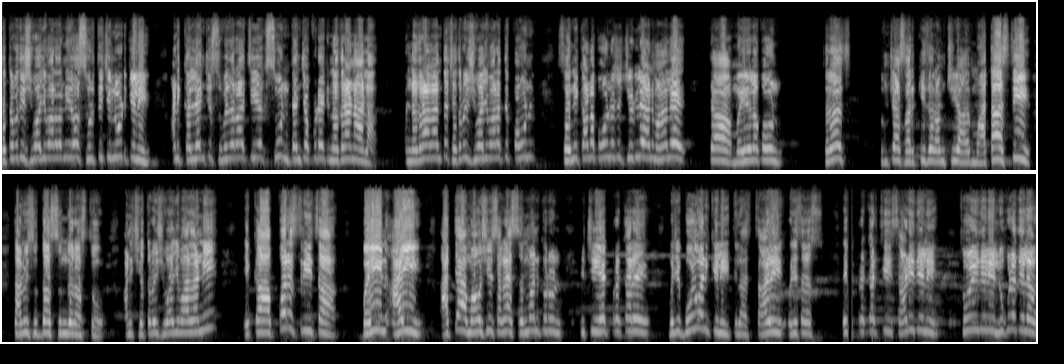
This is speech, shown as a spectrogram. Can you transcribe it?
छत्रपती शिवाजी महाराजांनी जेव्हा सुरतीची लूट केली आणि कल्याणची सुभेदाराची एक सून त्यांच्या पुढे एक नजराणा आला. नजरा आल्यानंतर छत्रपती शिवाजी महाराज ते पाहून सैनिकांना पाहून असे चिडले आणि म्हणाले त्या महिलेला पाहून खरंच तुमच्यासारखी जर आमची माता असती तर आम्ही सुद्धा सुंदर असतो. आणि छत्रपती शिवाजी महाराजांनी एका अपर स्त्रीचा बहीण आई आत्या मावशी सगळ्या सन्मान करून तिची एक प्रकारे म्हणजे बोळवण केली. तिला साडी म्हणजे एक प्रकारची साडी दिली चोळी दिली लुगडं दिलं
